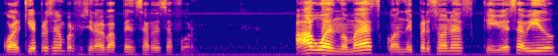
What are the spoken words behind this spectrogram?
cualquier persona profesional va a pensar de esa forma. Aguas nomás cuando hay personas que yo he sabido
